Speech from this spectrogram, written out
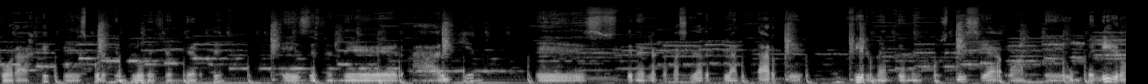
coraje, que es, por ejemplo, defenderte, es defender a alguien, es tener la capacidad de plantarte firme ante una injusticia o ante un peligro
